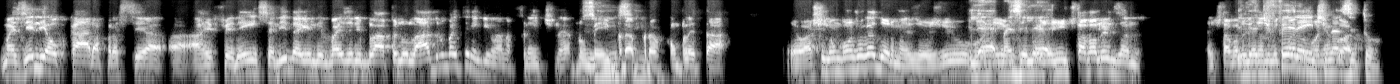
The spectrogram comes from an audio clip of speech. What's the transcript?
mas ele é o cara para ser a, a- a referência ali. Daí ele vai driblar pelo lado, não vai ter ninguém lá na frente, né? No Sim, meio para completar. Eu acho ele um bom jogador, mas hoje o Ele é- mas ele é- a gente está valorizando. A gente está Ele valorizando é muito mais o diferente, né, agora. Zito?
